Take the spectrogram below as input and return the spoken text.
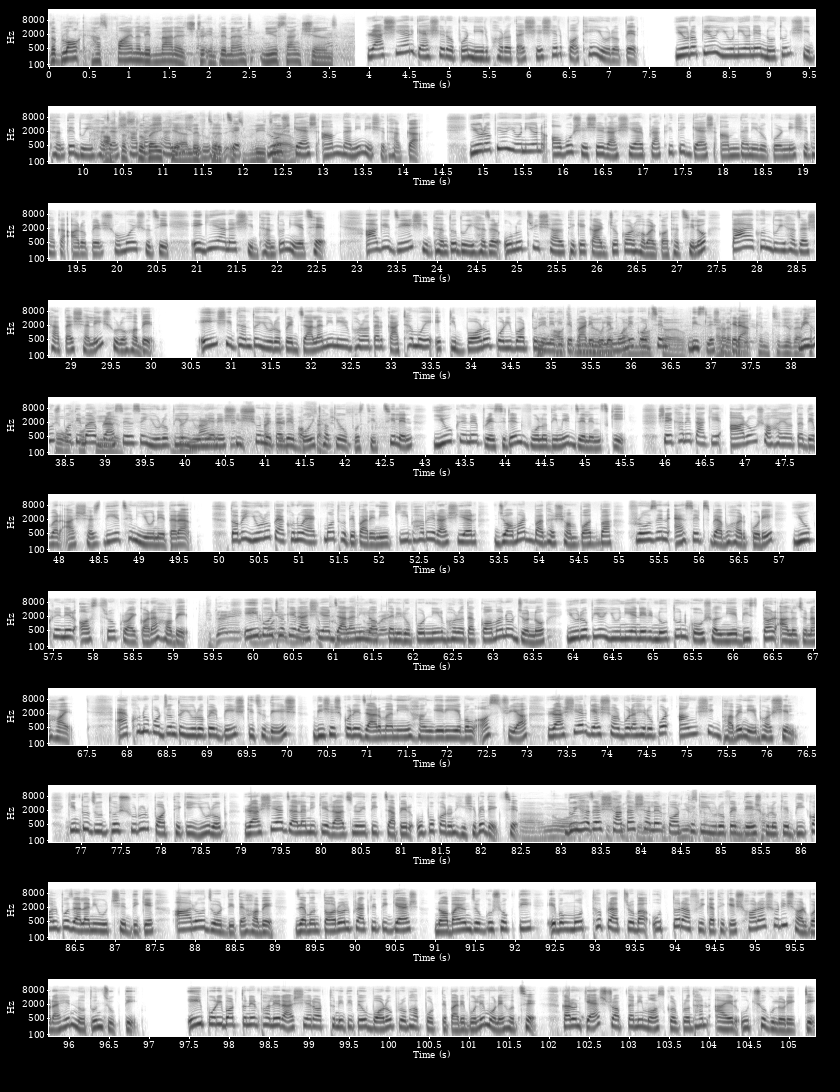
The bloc has finally managed to implement new sanctions. রাশিয়ার গ্যাসের ওপর নির্ভরতা শেষের পথে ইউরোপের। ইউরোপীয় ইউনিয়নের নতুন সিদ্ধান্তে দুই হাজার সাতাশ সালে রুশ গ্যাস আমদানি নিষেধাজ্ঞা। ইউরোপীয় ইউনিয়ন অবশেষে রাশিয়ার প্রাকৃতিক গ্যাস আমদানির উপর নিষেধাজ্ঞা আরোপের সময়সূচি এগিয়ে আনার সিদ্ধান্ত নিয়েছে। আগে যে সিদ্ধান্ত দুই হাজার উনত্রিশ সাল থেকে কার্যকর হবার কথা ছিল, তা এখন দুই হাজার সাতাশ সালেই শুরু হবে। এই সিদ্ধান্ত ইউরোপের জ্বালানি নির্ভরতার কাঠামোয় একটি বড় পরিবর্তন এনে দিতে পারে বলে মনে করছেন বিশ্লেষকেরা। বৃহস্পতিবার ব্রাসেলসে ইউরোপীয় ইউনিয়নের শীর্ষ নেতাদের বৈঠকে উপস্থিত ছিলেন ইউক্রেনের প্রেসিডেন্ট ভলোদিমির জেলেন্সকি। সেখানে তাকে আরও সহায়তা দেবার আশ্বাস দিয়েছেন ইউ নেতারা। তবে ইউরোপ এখনও একমত হতে পারেনি কীভাবে রাশিয়ার জমাট বাঁধা সম্পদ বা ফ্রোজেন অ্যাসেটস ব্যবহার করে ইউক্রেনের অস্ত্র ক্রয় করা হবে। এই বৈঠকে রাশিয়ার জ্বালানি রপ্তানির ওপর নির্ভরতা কমানোর জন্য ইউরোপীয় ইউনিয়নের নতুন কৌশল নিয়ে বিস্তর আলোচনা হয়। এখনও পর্যন্ত ইউরোপের বেশ কিছু দেশ বিশেষ করে জার্মানি হাঙ্গেরি এবং অস্ট্রিয়া রাশিয়ার গ্যাস সরবরাহের ওপর আংশিকভাবে নির্ভরশীল। কিন্তু যুদ্ধ শুরুর পর থেকে ইউরোপ রাশিয়ার জ্বালানিকে রাজনৈতিক চাপের উপকরণ হিসেবে দেখছে। দুই হাজার সাতাশ সালের পর থেকে ইউরোপের দেশগুলোকে বিকল্প জ্বালানি উৎসের দিকে আরও জোর দিতে হবে যেমন তরল প্রাকৃতিক গ্যাস নবায়নযোগ্য শক্তি এবং মধ্যপ্রাচ্য বা উত্তর আফ্রিকা থেকে সরাসরি সরবরাহের নতুন চুক্তি। এই পরিবর্তনের ফলে রাশিয়ার অর্থনীতিতেও বড় প্রভাব পড়তে পারে বলে মনে হচ্ছে কারণ গ্যাস রপ্তানি মস্কোর প্রধান আয়ের উৎসগুলোর একটি।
